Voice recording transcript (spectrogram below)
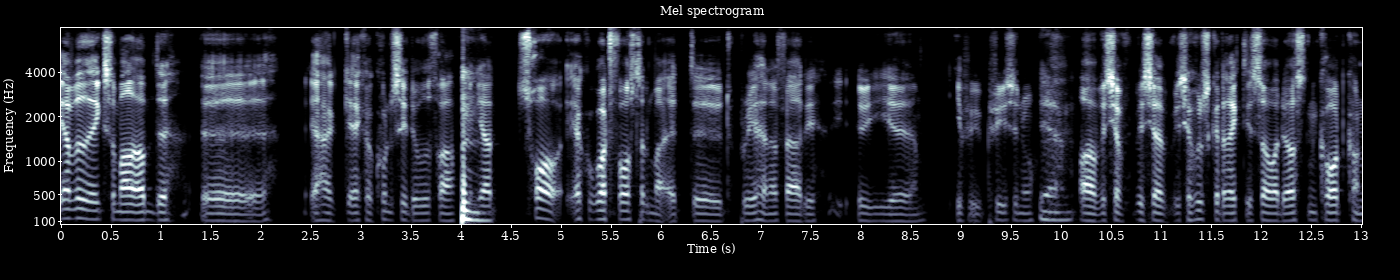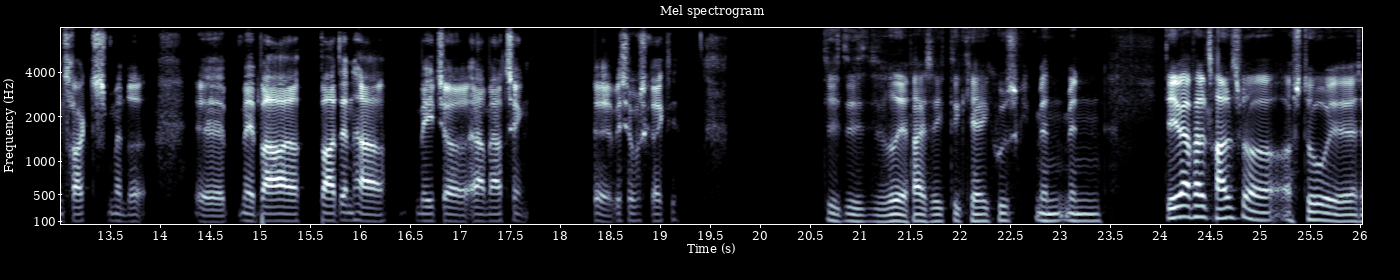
jeg ved ikke så meget om det. Øh, jeg, har, jeg kan kun se det udefra. Mm. Men jeg tror, jeg kunne godt forestille mig, at øh, Dubry han er færdig i, i, øh, i pris nu. Yeah. Og hvis jeg, hvis, jeg, hvis jeg husker det rigtigt, så var det også en kort kontrakt med, øh, med bare, bare den her major RMR-ting, øh, hvis jeg husker rigtigt. Det, det, det ved jeg faktisk ikke, det kan jeg ikke huske. Men, men det er i hvert fald træls at, at stå, øh,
